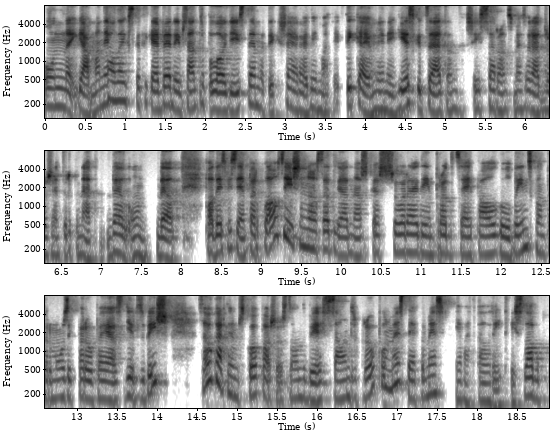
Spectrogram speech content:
Un, jā, man liekas, ka tikai bērnības antropoloģijas tematika šajā raidījumā tiek tikai un vienīgi ieskicēta, un šīs sarunas mēs varētu droši vien turpināt vēl un vēl. Paldies visiem par klausīšanos. Atgādināšu, ka šo raidījumu producēja Paula Gulbinska un par mūziku parūpējās Girds Bišs. Savukārt jums kopā šo stundu bija Sandra Krupa, un mēs tiekamies jau atkal rīt. Visu labu!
